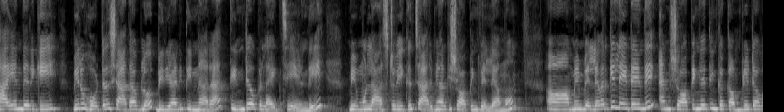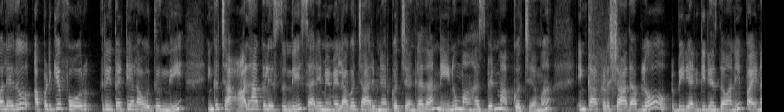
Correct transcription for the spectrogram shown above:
హాయ్ అందరికీ. మీరు హోటల్ షాదాబ్లో బిర్యానీ తిన్నారా? తింటే ఒక లైక్ చేయండి. మేము లాస్ట్ వీక్ చార్మినార్కి షాపింగ్కి వెళ్ళాము. మేము వెళ్ళే వరకే లేట్ అయింది అండ్ షాపింగ్ అయితే ఇంకా కంప్లీట్ అవ్వలేదు. అప్పటికే ఫోర్ త్రీ థర్టీ అలా అవుతుంది. ఇంకా చాలా ఆకలిస్తుంది. సరే మేము ఎలాగో చార్మినార్కి వచ్చాం కదా. నేను మా హస్బెండ్ మా అక్క వచ్చాము. ఇంకా అక్కడ షాదాబ్లో బిర్యానీ తినేద్దామని పైన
